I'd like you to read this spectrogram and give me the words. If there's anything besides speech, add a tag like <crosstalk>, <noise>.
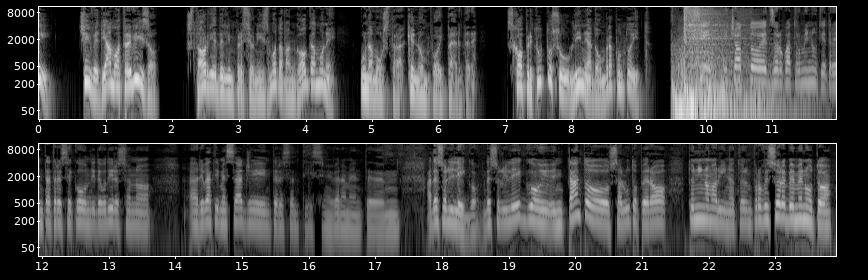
Sì, ci vediamo a Treviso. Storie dell'impressionismo da Van Gogh a Monet. Una mostra che non puoi perdere. Scopri tutto su lineadombra.it. Sì, 18 e 04 minuti e 33 secondi, devo dire sono arrivati messaggi interessantissimi, veramente. Adesso li leggo, adesso li leggo. Intanto saluto però Tonino Morino. Professore, benvenuto.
